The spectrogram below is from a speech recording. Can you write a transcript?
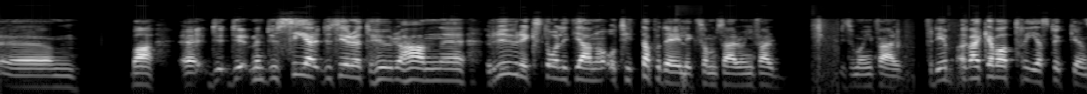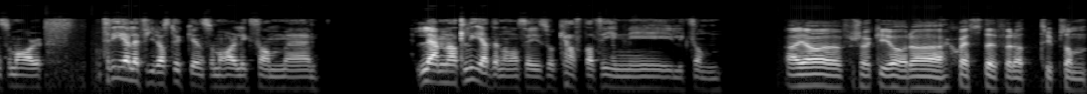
ehm, bara, eh, du, du, men du ser, du ser att hur han, eh, Rurik står lite grann och, och tittar på dig liksom så här ungefär, liksom ungefär, för det, det verkar vara tre stycken som har, tre eller fyra stycken som har liksom eh, lämnat leden om man säger så, kastat sig in i liksom Ja, jag försöker göra gester för att typ som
